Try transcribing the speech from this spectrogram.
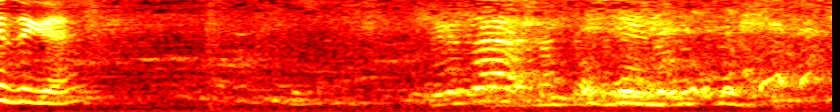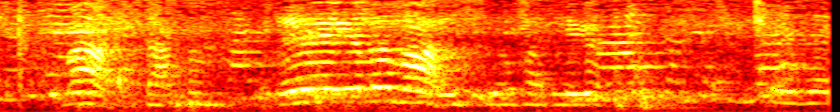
গেছে গা ঠিক আছে? মা এই গেল মা। ঠিক আছে।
